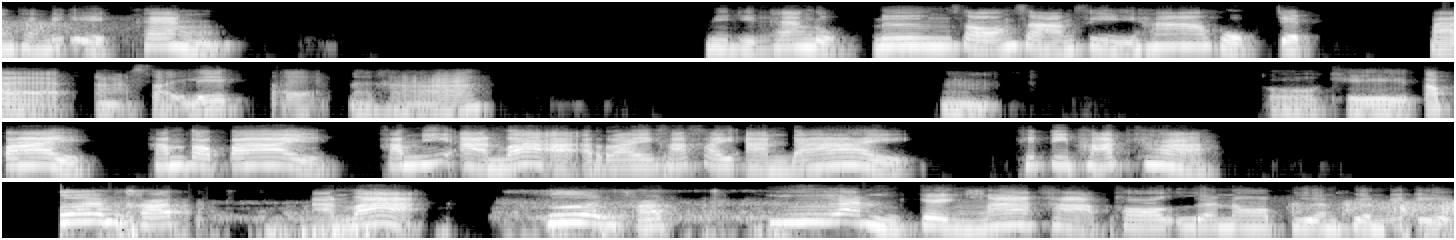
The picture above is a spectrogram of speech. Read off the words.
งแทงไม่เอกแท่ง มีกี่แท่งลูกหนึ่งสองสามสี่ห้าหกเจ็ดแปดอะใส่เลขแปดนะคะ อืม โอเค ต่อไป คำต่อไปคำนี้อ่านว่าอะไรคะ ใครอ่านได้ ทิติพัฒน์ค่ะ เพื่อนครับ อ่านว่า เพื่อนครับ เพื่อนเก่งมากค่ะ พอเอือนอเพื่อนเพื่อนไม่เอก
